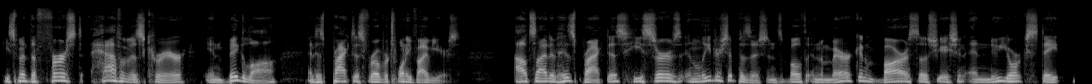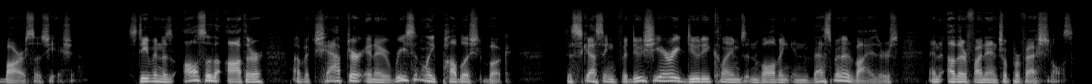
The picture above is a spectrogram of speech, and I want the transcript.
He spent the first half of his career in big law and has practiced for over 25 years. Outside of his practice, he serves in leadership positions both in American Bar Association and New York State Bar Association. Stephen is also the author of a chapter in a recently published book discussing fiduciary duty claims involving investment advisors and other financial professionals.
